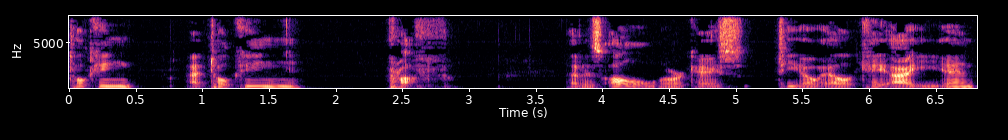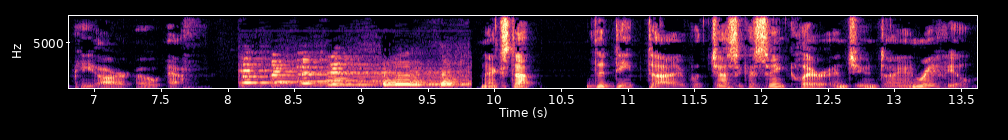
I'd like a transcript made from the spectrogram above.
Tolkien at Tolkien Prof. That is all lowercase T O L K I E N P R O F. Next up, The Deep Dive with Jessica St. Clair and June Diane Raphael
